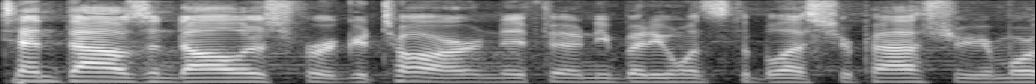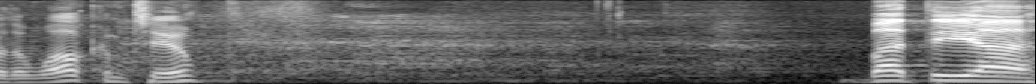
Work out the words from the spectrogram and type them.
$10,000 for a guitar. And if anybody wants to bless your pastor, you're more than welcome to. But the, uh,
